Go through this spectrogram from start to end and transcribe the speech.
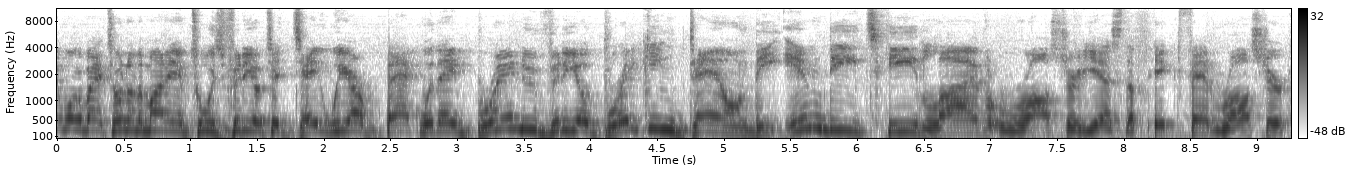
Welcome back to another My Damn Toys video. Today we are back with a brand new video breaking down the MDT Live roster. Yes, the Pick Fed roster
